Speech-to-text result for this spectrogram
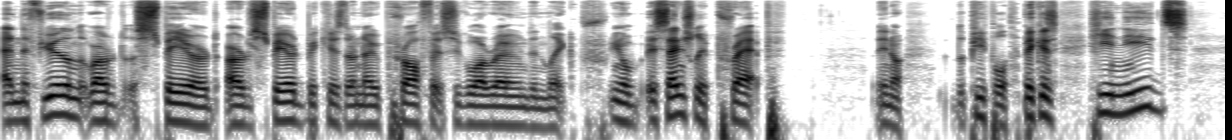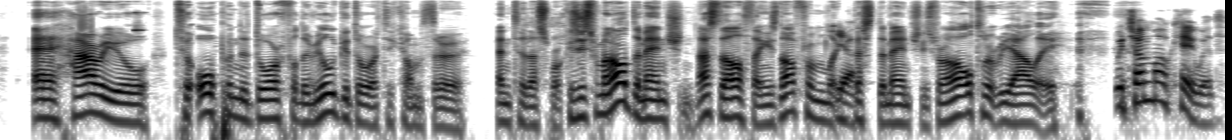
and the few of them that were spared are spared because they're now prophets who go around and like, you know, essentially prep, you know, the people because he needs uh, Haruo to open the door for the real Ghidorah to come through into this world because he's from another dimension. That's the other thing. He's not from like Yeah. this dimension. He's from an alternate reality. Which I'm okay with.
